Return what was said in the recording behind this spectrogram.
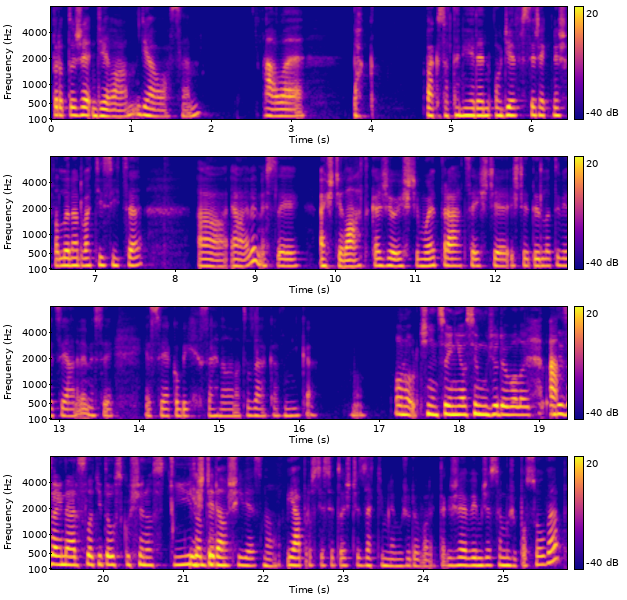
protože dělám, dělala jsem, ale pak, pak za ten jeden oděv si řekneš na 2000 a já nevím, jestli, a ještě látka, že jo, ještě moje práce, ještě, ještě tyhle ty věci, já nevím, jestli, jestli jako bych sehnala na to zákazníka. No. Ono určitě něco jiného si může dovolit a designér s letitou zkušeností. Ještě další věc, no. Já prostě si to ještě zatím nemůžu dovolit. Takže vím, že se můžu posouvat,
